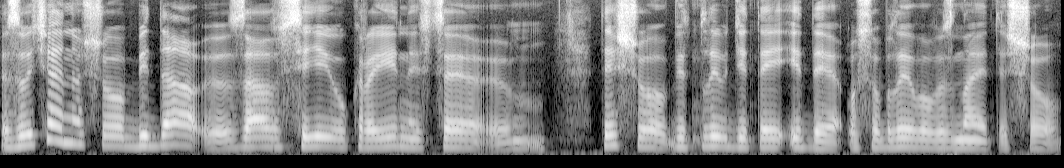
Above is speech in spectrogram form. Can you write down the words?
Звичайно, що біда е, за всією України це ем, те, що відплив дітей іде. Особливо ви знаєте, що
